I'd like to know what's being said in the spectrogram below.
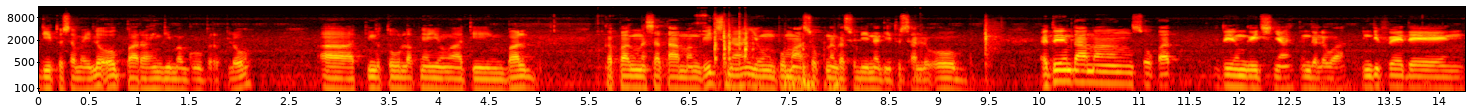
dito sa may loob para hindi mag-overflow at tinutulak niya yung ating bulb kapag nasa tamang gauge na yung pumasok na gasolina dito sa loob. Ito yung tamang sukat, ito yung gauge niya, itong dalawa. Hindi pwedeng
